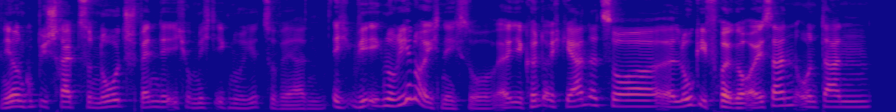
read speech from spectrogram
Neon Guppi schreibt, zur Not spende ich, um nicht ignoriert zu werden. Ich, wir ignorieren euch nicht so. Äh, ihr könnt euch gerne zur äh, Loki-Folge äußern und dann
